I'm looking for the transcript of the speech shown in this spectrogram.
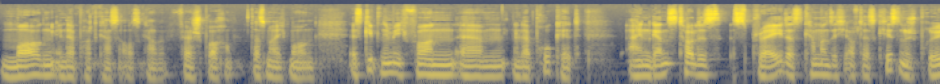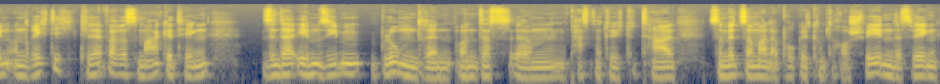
morgen in der Podcast-Ausgabe. Versprochen. Das mache ich morgen. Es gibt nämlich von ähm, La ProKit ein ganz tolles Spray, das kann man sich auf das Kissen sprühen und richtig cleveres Marketing sind da eben sieben Blumen drin und das ähm, passt natürlich total zum Mitsommer. Der Pokelt kommt auch aus Schweden, deswegen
